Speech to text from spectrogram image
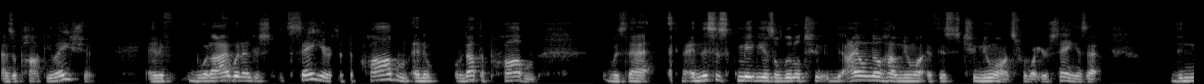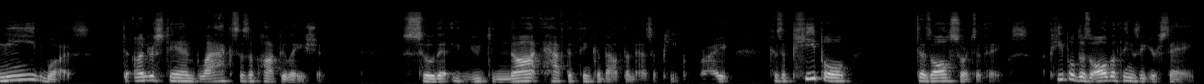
as a population. And if what I would under, say here is that the problem, and it, or not the problem, was that, and this is maybe is a little too, I don't know how nuanced, if this is too nuanced for what you're saying, is that the need was to understand Blacks as a population so that you do not have to think about them as a people, right? Because a people does all sorts of things. A people does all the things that you're saying.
